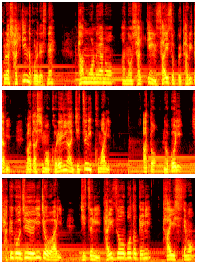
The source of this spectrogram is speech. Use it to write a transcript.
これは借金の頃ですね。反物屋のあの借金最速たびたび、私もこれには実に困り、あと残り150以上あり、実に泰造仏に対しても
